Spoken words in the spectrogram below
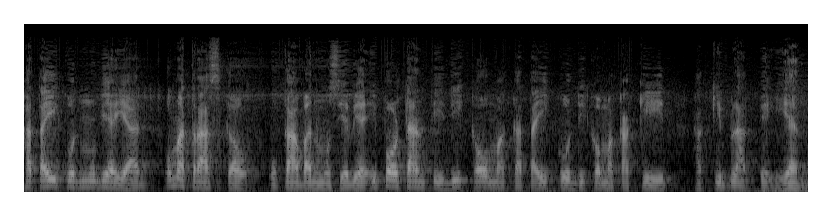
hataikod mo biyayan, umatras ka, ukaban mo siya biyan. Importante, di ka makataikod, di ka makakit, hakiblat pegyan.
